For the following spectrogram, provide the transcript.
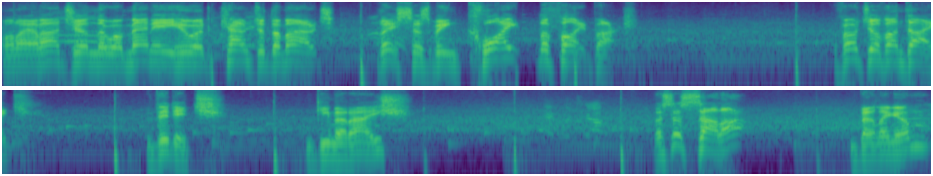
Well, I imagine there were many who had counted them out. This has been quite the fight back. Virgil van Dijk. Vidic. Guimaraes. This is Salah. Bellingham.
